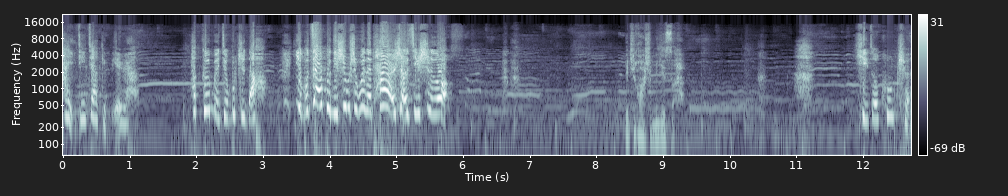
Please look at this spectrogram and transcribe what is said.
他已经嫁给别人，他根本就不知道，也不在乎你是不是为了他而伤心失落。你这话什么意思？一座空城，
